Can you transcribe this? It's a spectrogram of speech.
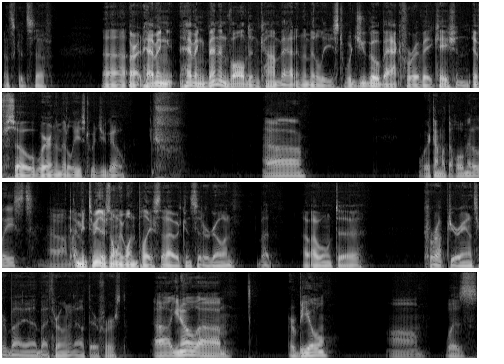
That's good stuff. Uh, all right, having having been involved in combat in the Middle East, would you go back for a vacation? If so, where in the Middle East would you go? Uh, we're talking about the whole Middle East. Um, I mean, to me, there's only one place that I would consider going, but I, I won't uh, corrupt your answer by uh, by throwing it out there first. Uh, you know, um, Erbil um, was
